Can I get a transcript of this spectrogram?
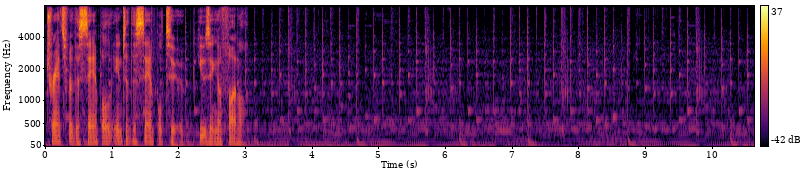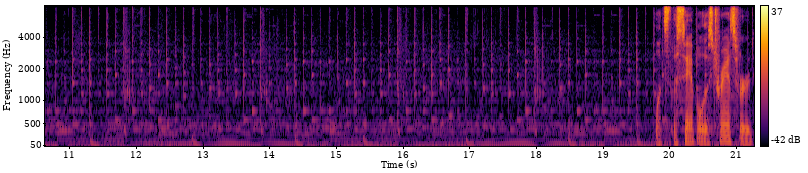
Transfer the sample into the sample tube using a funnel. Once the sample is transferred,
